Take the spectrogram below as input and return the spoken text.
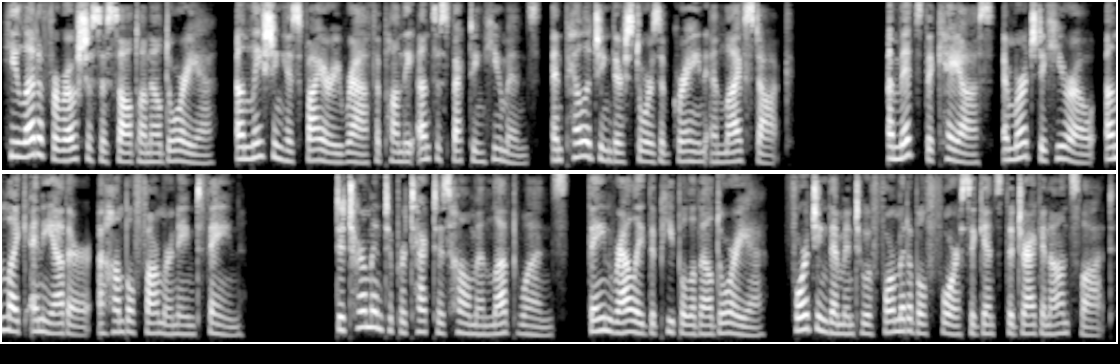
He led a ferocious assault on Eldoria, unleashing his fiery wrath upon the unsuspecting humans and pillaging their stores of grain and livestock. Amidst the chaos emerged a hero unlike any other, a humble farmer named Thane. Determined to protect his home and loved ones, Thane rallied the people of Eldoria, forging them into a formidable force against the dragon onslaught.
